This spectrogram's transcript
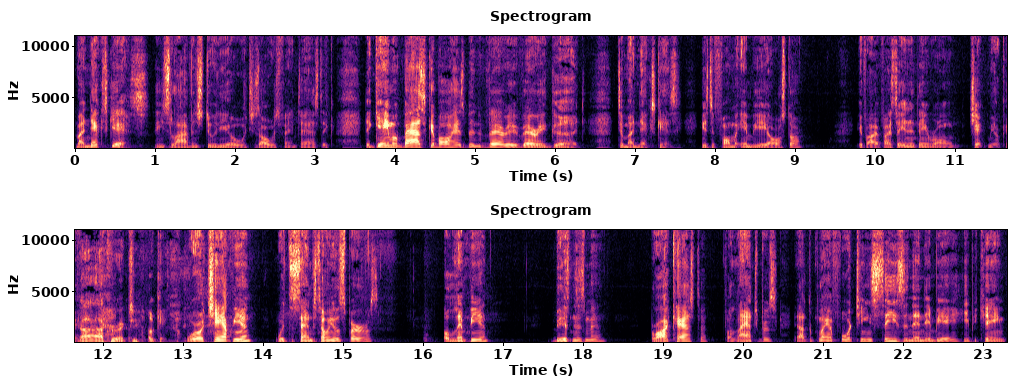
My next guest, he's live in studio, which is always fantastic. The game of basketball has been very, very good to my next guest. He's a former NBA All Star. If I if I say anything wrong, check me, okay? I, I correct you. Okay, world champion with the San Antonio Spurs, Olympian, businessman, broadcaster, philanthropist, and after playing 14 seasons in the NBA, he became.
